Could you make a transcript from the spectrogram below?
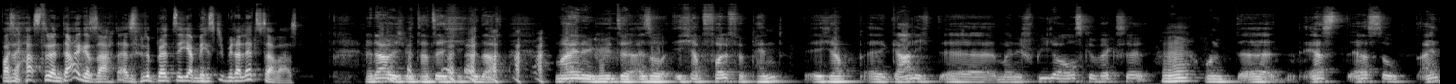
Was hast du denn da gesagt, als du plötzlich am nächsten wieder Letzter warst? Ja, da habe ich mir tatsächlich gedacht, meine Güte, also ich habe voll verpennt. Ich habe äh, gar nicht äh, meine Spiele ausgewechselt. Mhm. Und äh, erst, erst so ein,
